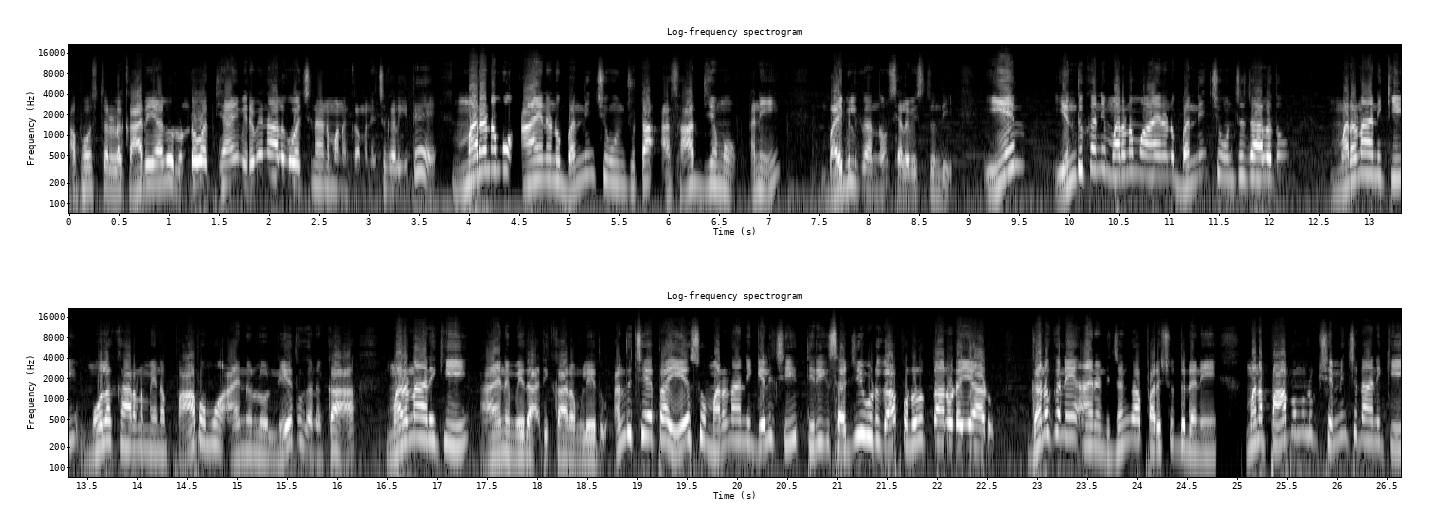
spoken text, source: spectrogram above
అపోస్తల కార్యాలు రెండవ అధ్యాయం ఇరవై నాలుగు వచనాన్ని మనం గమనించగలిగితే మరణము ఆయనను బంధించి ఉంచుట అసాధ్యము అని బైబిల్ గ్రంథం సెలవిస్తుంది. ఏం? ఎందుకని మరణము ఆయనను బంధించి ఉంచజాలదు? మరణానికి మూల కారణమైన పాపము ఆయనలో లేదు గనుక మరణానికి ఆయన మీద అధికారం లేదు. అందుచేత యేసు మరణాన్ని గెలిచి తిరిగి సజీవుడుగా పునరుద్ధానుడయ్యాడు. గనుకనే ఆయన నిజంగా పరిశుద్ధుడని మన పాపములు క్షమించడానికి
